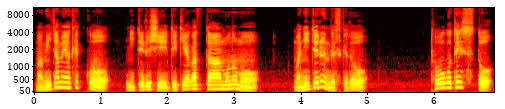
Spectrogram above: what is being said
まあ見た目は結構似てるし、出来上がったものも、まあ似てるんですけど、統合テスト、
